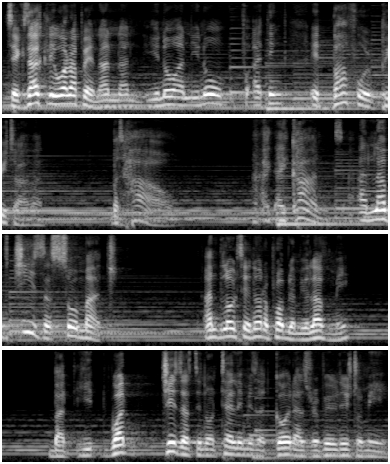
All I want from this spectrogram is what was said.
It's exactly what happened. And, and you know, and you know, I think it baffled Peter that, but how? I, I can't. I love Jesus so much. And the Lord said, Not a problem, you love me. But he, what Jesus did not tell him is that God has revealed it to me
